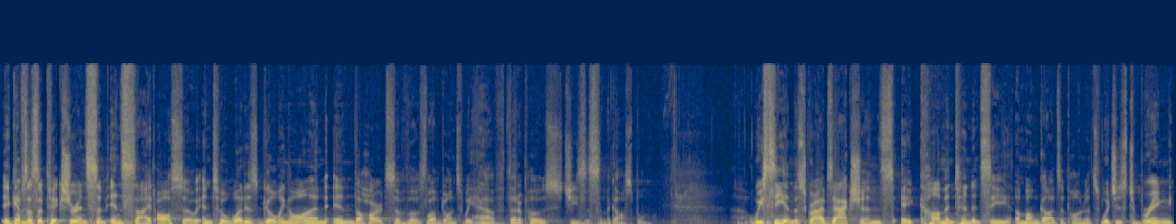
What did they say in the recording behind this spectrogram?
It gives us a picture and some insight also into what is going on in the hearts of those loved ones we have that oppose Jesus and the gospel. We see in the scribe's actions a common tendency among God's opponents, which is to bring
